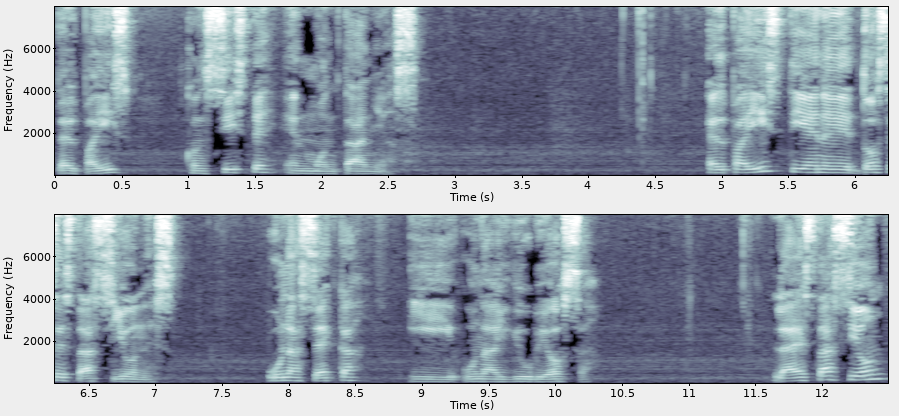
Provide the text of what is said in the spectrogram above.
del país consiste en montañas. El país tiene dos estaciones, una seca y una lluviosa. La estación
